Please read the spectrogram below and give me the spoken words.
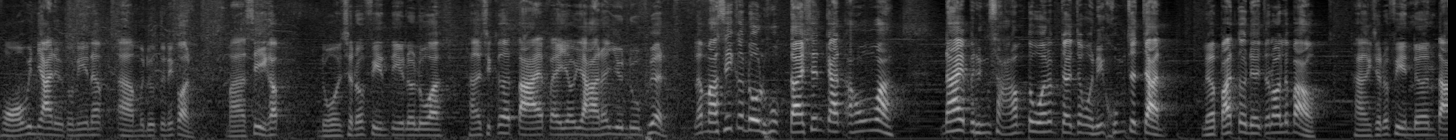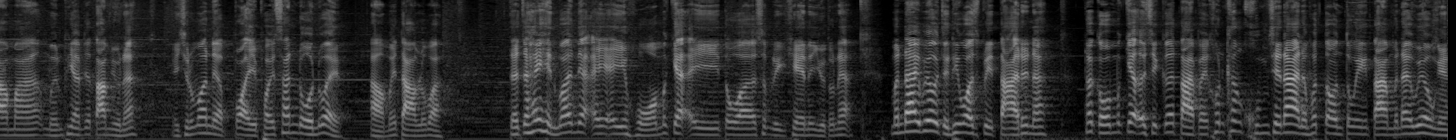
หอวิญญาณอยู่ตรงนี้นะอ่ามาดูตัวนี้ก่อน Marci ครับโดน Shadow Fiend ตีรัวๆทาง Shaker ตายไปยาวๆนะยืนดูเพื่อน แล้ว Marci ก็โดนหุบตายเช่นกันเอาว่ะได้ไปถึง 3 ตัวนะจังหวะนี้คุ้มจัดๆเหลือปัสตัวเดียวจะรอดหรือเปล่า ทาง Shadow Fiend เดินตามมาเหมือนพยายามจะตามอยู่นะไอชโนวันเนี่ยปล่อย poison โดนด้วยอ้าวไม่ตามหรือวะแต่จะให้เห็นว่าเนี่ยไอไอหัวเมื่อกี้ไอตัวสปริตเคนอยู่ตรงเนี้ยมันได้เวลจากที่วอลสปริตตายด้วยนะถ้าเกิดว่าเมื่อกี้เออร์ชิเกอร์ตายไปค่อนข้างคุ้มใช้ได้นะเพราะตอนตัวเองตามมันได้เวลไง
